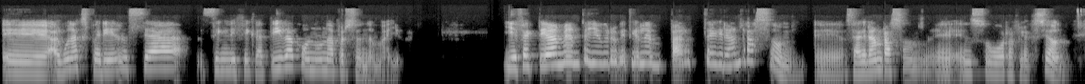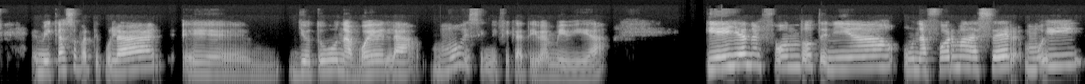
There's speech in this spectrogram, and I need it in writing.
eh, alguna experiencia significativa con una persona mayor. Y efectivamente yo creo que tienen parte gran razón, eh, o sea, gran razón eh, en su reflexión. En mi caso particular, yo tuve una abuela muy significativa en mi vida y ella en el fondo tenía una forma de ser muy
